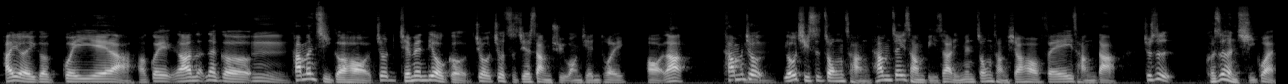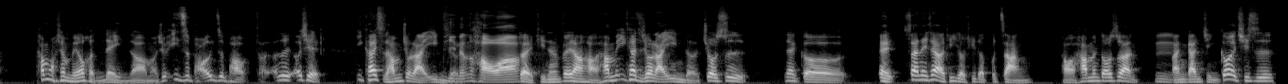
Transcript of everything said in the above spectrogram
还有一个圭耶啦，啊圭，然后那那个嗯，他们几个哈，就前面六个就就直接上去往前推。哦，然后他们就尤其是中场，他们这一场比赛里面中场消耗非常大，就是可是很奇怪。他们好像没有很累，你知道吗？就一直跑，一直跑，而而且一开始他们就来硬的，体能好啊，对，体能非常好。他们一开始就来硬的，就是那个，哎，塞内加尔踢球踢得不脏，好，他们都算蛮干净。各位，其实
